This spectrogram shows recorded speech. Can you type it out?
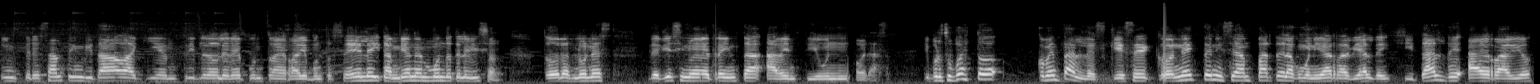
interesante invitado aquí en www.radio.cl y también en Mundo Televisión, todos los lunes de 19.30 a 21 horas. Y por supuesto, comentarles que se conecten y sean parte de la comunidad radial digital de AE Radio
